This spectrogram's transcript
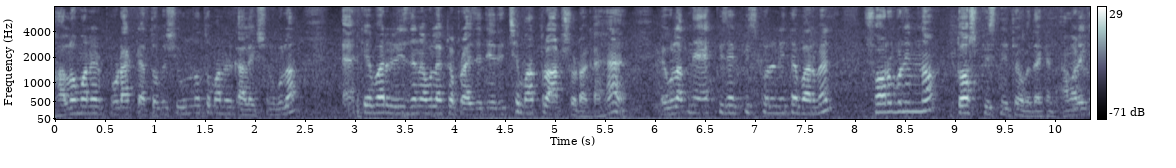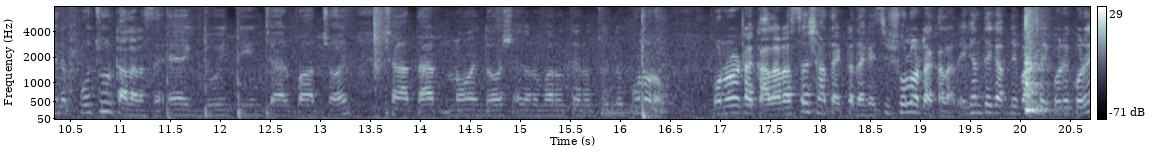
ভালো মানের প্রোডাক্ট এত বেশি উন্নত মানের কালেকশনগুলো একেবারে রিজনেবল একটা প্রাইসে দিয়ে দিচ্ছে মাত্র আটশো টাকা হ্যাঁ? এগুলো আপনি এক পিস এক পিস করে নিতে পারবেন। সর্বনিম্ন দশ পিস নিতে হবে, দেখেন। আমার এখানে প্রচুর কালার আছে। এক, দুই, তিন, চার, পাঁচ, ছয়, সাত, আট, নয়, দশ, এগারো, বারো, তেরো, চোদ্দ, পনেরো। পনেরোটা কালার আছে, সাথে একটা দেখাইছি, ষোলোটা কালার এখান থেকে আপনি বাছাই করে করে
